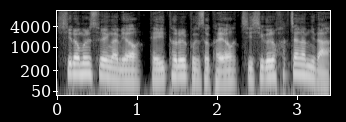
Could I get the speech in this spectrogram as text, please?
실험을 수행하며 데이터를 분석하여 지식을 확장합니다.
